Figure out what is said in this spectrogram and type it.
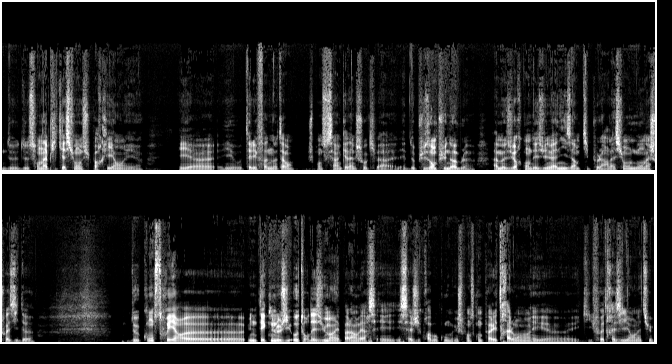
de, son application au support client et, et, au téléphone notamment. Je pense que c'est un canal chaud qui va être de plus en plus noble à mesure qu'on déshumanise un petit peu la relation. Nous, on a choisi de, de construire une technologie autour des humains et pas l'inverse. Et, ça, j'y crois beaucoup. Et je pense qu'on peut aller très loin et qu'il faut être résilient là-dessus.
